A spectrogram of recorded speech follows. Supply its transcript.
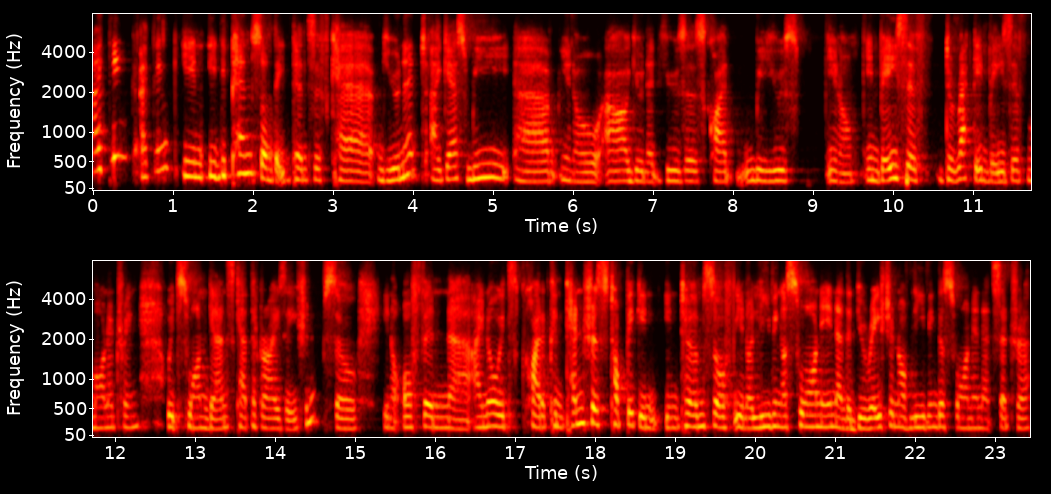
I think I think in it depends on the intensive care unit. I guess we, um, you know, our unit uses quite we use you know invasive direct invasive monitoring with Swan-Ganz catheterization so you know often uh, i know it's quite a contentious topic in in terms of you know leaving a swan in and the duration of leaving the swan in etc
